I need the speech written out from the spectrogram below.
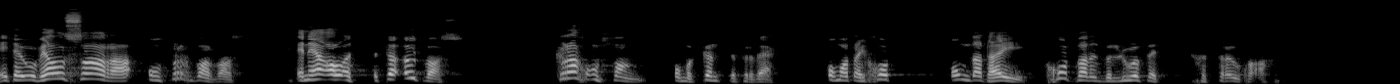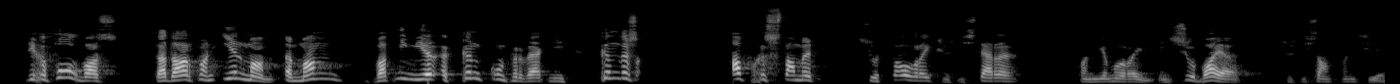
het hy hoewel Sara onvrugbaar was, en hy al te oud was krag ontvang om 'n kind te verwek omdat hy God omdat hy God wat dit beloof het getrou geag het. Die gevolg was dat daar van een man, 'n man wat nie meer 'n kind kon verwek nie, kinders afgestam het so talryk soos die sterre van die hemelruim en so baie soos die sand van die see.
